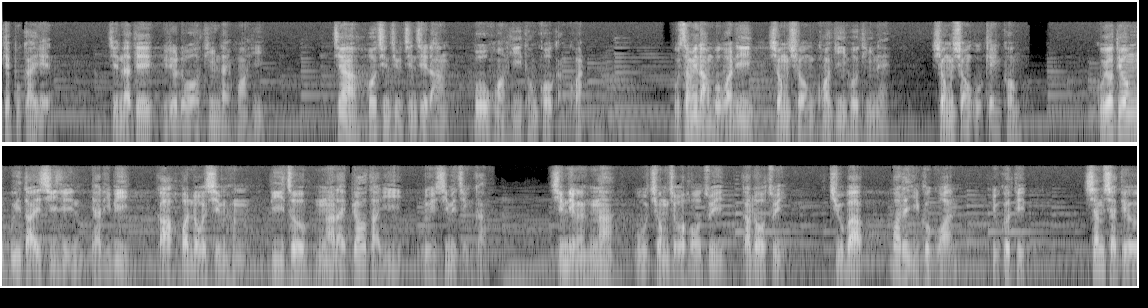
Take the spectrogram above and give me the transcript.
皆不改言。真内底为着落雨天来欢喜，正好亲像真侪人无欢喜痛苦共款。有啥物人无愿意常常看见好天呢？常常有健康。旧约中伟大的诗人亚利米，甲欢乐的心园比作园仔来表达伊内心的情感。心灵的园仔有充足的雨水甲露水，树木发得又个悬又个直，闪烁着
